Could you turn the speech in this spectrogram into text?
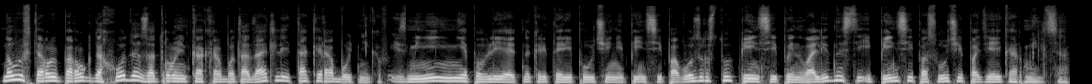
Новый второй порог дохода затронет как работодателей, так и работников. Изменения не повлияют на критерии получения пенсии по возрасту, пенсии по инвалидности и пенсии по случаю потери кормильца.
